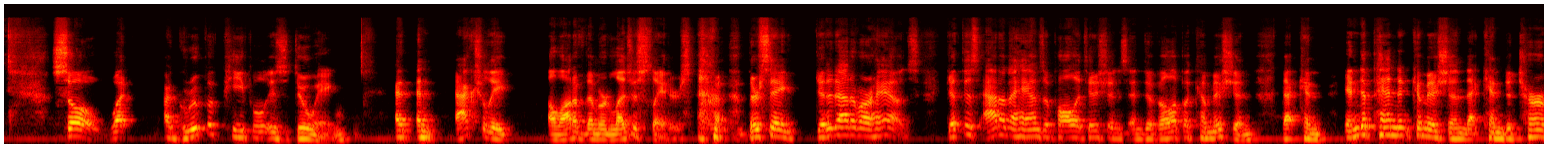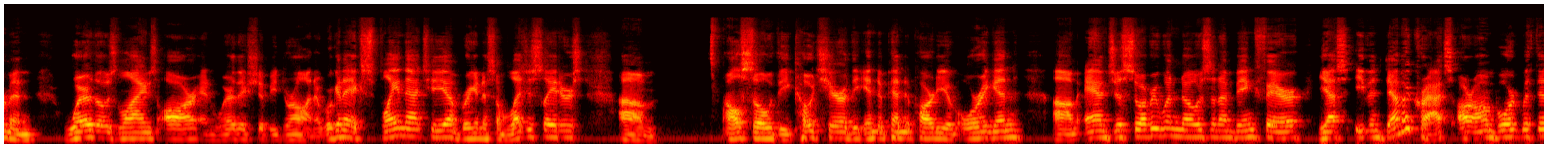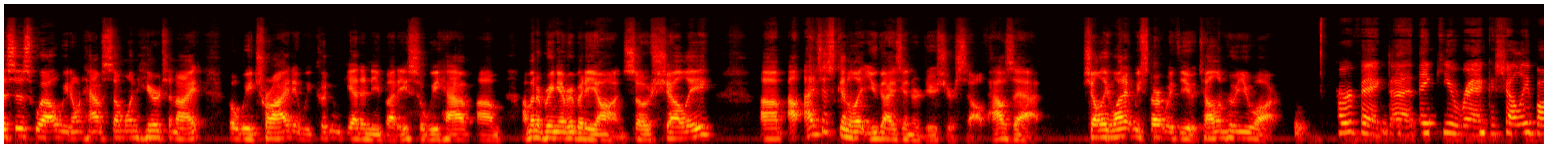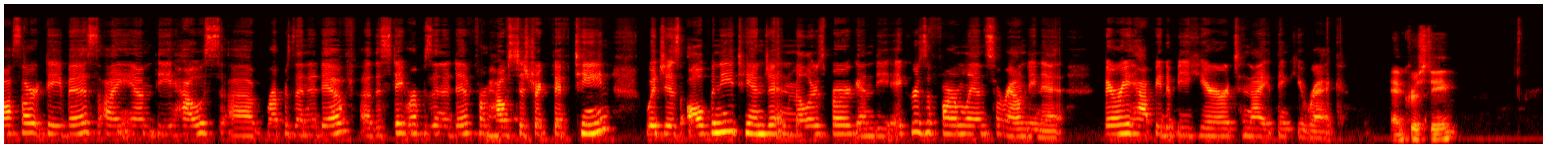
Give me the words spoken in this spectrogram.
So, what a group of people is doing, and, and actually, a lot of them are legislators. They're saying, get it out of our hands, get this out of the hands of politicians and develop a commission that can, independent commission that can determine where those lines are and where they should be drawn. And we're going to explain that to you. I'm bringing in some legislators. Um, also the co-chair of the Independent Party of Oregon. Um, and just so everyone knows that I'm being fair, yes, even Democrats are on board with this as well. We don't have someone here tonight, but we tried and we couldn't get anybody. So we have, um, I'm going to bring everybody on. So Shelly, um, I- I'm just going to let you guys introduce yourself. How's that? Shelly, why don't we start with you? Tell them who you are. Perfect. Uh, thank you, Rick. Shelly Boshart Davis. I am the House uh, representative, uh, the state representative from House District 15, which is Albany, Tangent, and Millersburg, and the acres of farmland surrounding it. Very happy to be here tonight. Thank you, Rick. And Christine?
